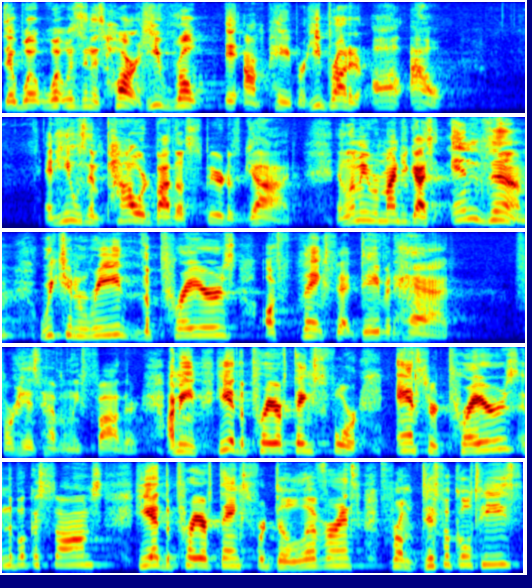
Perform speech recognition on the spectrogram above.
the, what, what was in his heart, he wrote it on paper. He brought it all out. And he was empowered by the Spirit of God. And let me remind you guys, in them, we can read the prayers of thanks that David had for his heavenly Father. I mean, he had the prayer of thanks for answered prayers in the book of Psalms. He had the prayer of thanks for deliverance from difficulties.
